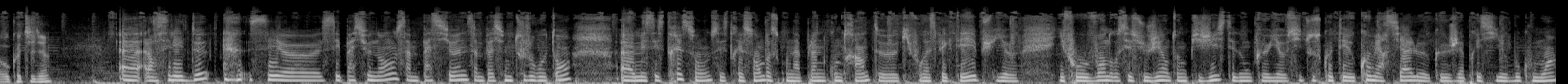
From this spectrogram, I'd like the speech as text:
au quotidien? Euh, alors c'est les deux. Euh, c'est passionnant, ça me passionne, ça me passionne toujours autant. Euh, mais c'est stressant, c'est stressant parce qu'on a plein de contraintes qu'il faut respecter. Et puis il faut vendre ses sujets en tant que pigiste. Et donc il y a aussi tout ce côté commercial que j'apprécie beaucoup moins.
